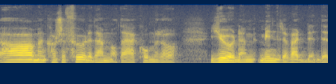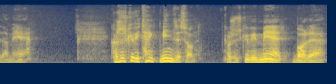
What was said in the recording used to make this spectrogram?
ja, men kanskje føler de at jeg kommer og gjør dem mindre verdt enn det de er. Kanskje skulle vi tenkt mindre sånn. Kanskje skulle vi mer bare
